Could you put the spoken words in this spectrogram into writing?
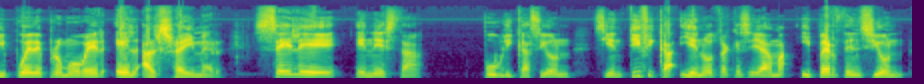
y puede promover el Alzheimer. Se lee en esta publicación científica y en otra que se llama hipertensión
